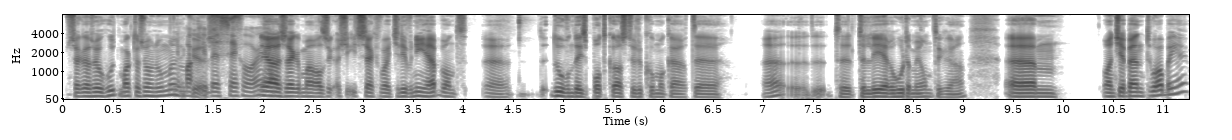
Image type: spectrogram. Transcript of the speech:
zeg dat zo goed, mag ik dat zo noemen? Dat mag Ik, je eh, best zeggen, hoor. Ja, zeg maar als, ik- als je iets zegt wat je liever niet hebt. Want eh het doel van deze podcast is natuurlijk om elkaar te, te, te leren hoe ermee om te gaan. Ehm, want jij bent, hoe oud ben je?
